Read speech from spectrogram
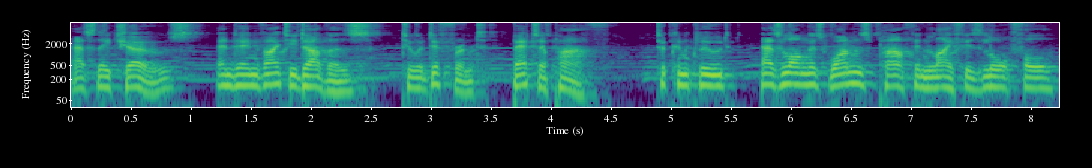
as they chose, and invited others, to a different, better path. To conclude, as long as one's path in life is lawful,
